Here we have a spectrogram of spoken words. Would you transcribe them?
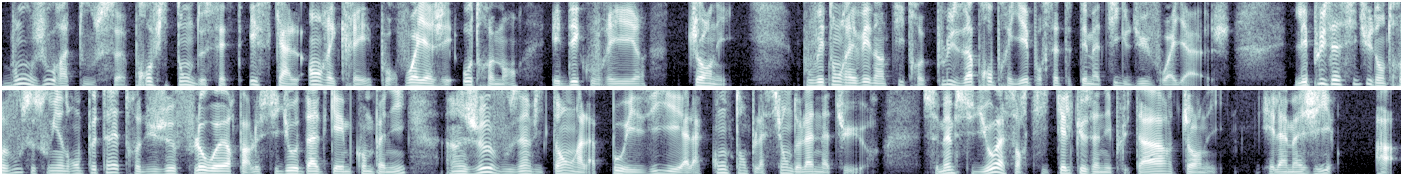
Bonjour à tous, profitons de cette escale en récré pour voyager autrement et découvrir Journey. Pouvait-on rêver d'un titre plus approprié pour cette thématique du voyage? Les plus assidus d'entre vous se souviendront peut-être du jeu Flower par le studio That Game Company, un jeu vous invitant à la poésie et à la contemplation de la nature. Ce même studio a sorti quelques années plus tard Journey, et la magie a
